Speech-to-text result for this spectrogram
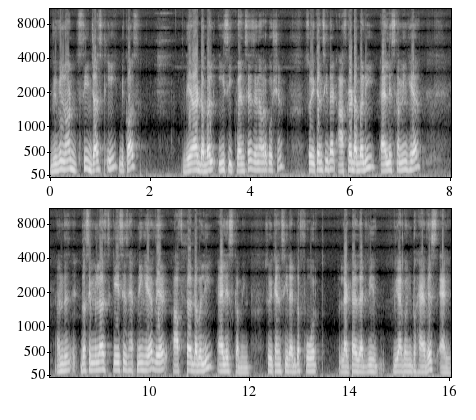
we will not see just e because there are double e sequences in our question. So you can see that after double e l is coming here and the, the similar case is happening here where after double e l is coming. So you can see that the fourth letter that we we are going to have is l.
